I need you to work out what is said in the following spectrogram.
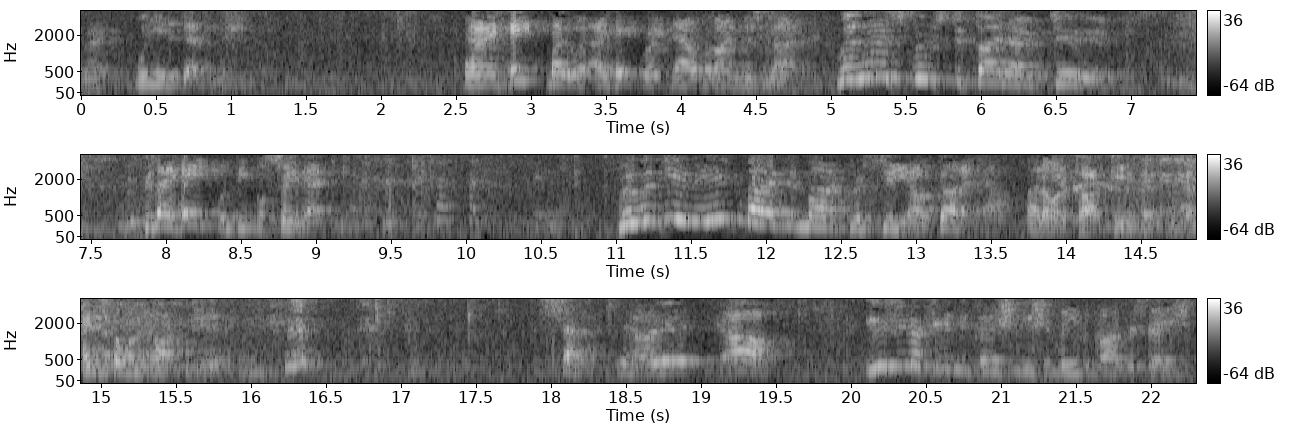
Right? We need a definition. And I hate, by the way, I hate right now that I'm this guy. Well, let us first define our terms. Because I hate when people say that to me. Well, what do you mean by democracy? Oh, go to hell. I don't want to talk to you. I just don't want to talk to you. Shut up. You know, I mean, oh. Usually that's an indication you should leave a conversation.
